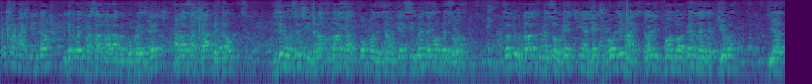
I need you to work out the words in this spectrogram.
Vou chamar aqui então, e depois passar a palavra para o presidente, a nossa chapa então, dizer a você o seguinte, a nossa composição aqui é de 51 pessoas. Só que o Cláudio começou a ver, tinha gente boa demais. Então ele contou apenas a executiva e a,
